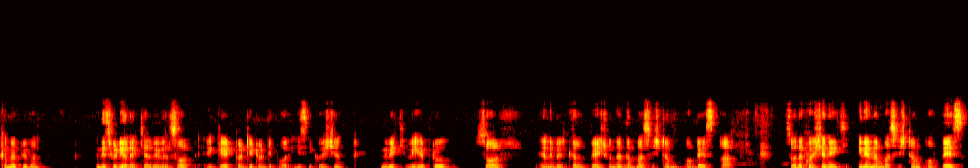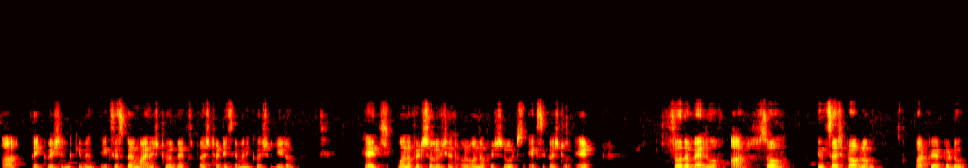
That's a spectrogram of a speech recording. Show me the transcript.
Welcome everyone. In this video lecture, we will solve a GATE 2024 EC question in which we have to solve a numerical based on the number system of base R. So the question is, in a number system of base R, the equation given x square minus 12x plus 37 equals to 0 has one of its solution or one of its roots x equals to 8. So the value of R. So in such problem, what we have to do?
